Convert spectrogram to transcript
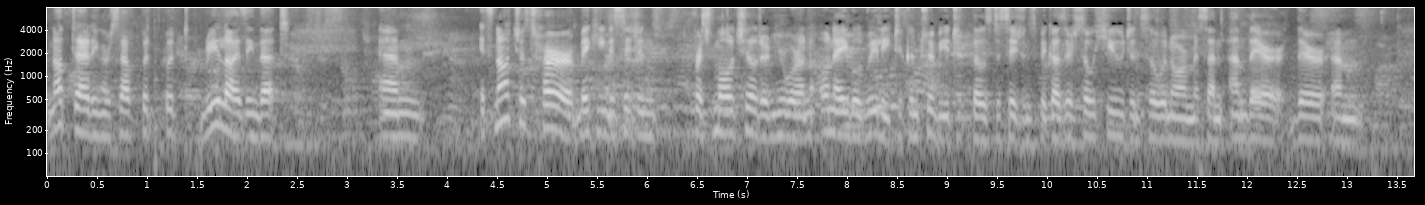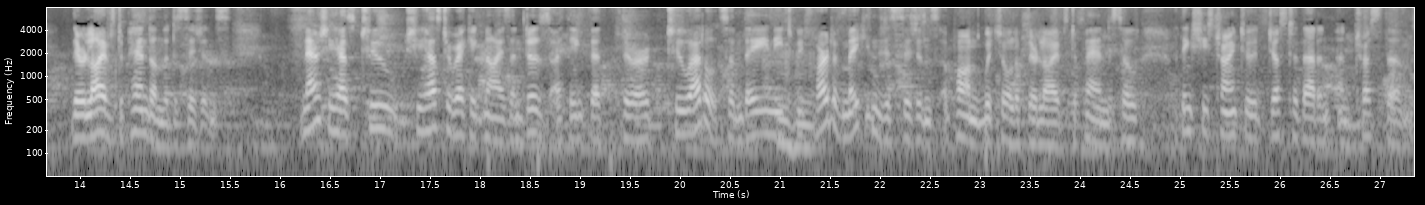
not doubting herself, but but realizing that um, it's not just her making decisions for small children who are un- unable really to contribute to those decisions because they're so huge and so enormous, and and their their um, their lives depend on the decisions. Now she has two. She has to recognise and does. I think that there are two adults, and they need to be mm-hmm. part of making the decisions upon which all of their lives depend. So I think she's trying to adjust to that and, and trust them.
